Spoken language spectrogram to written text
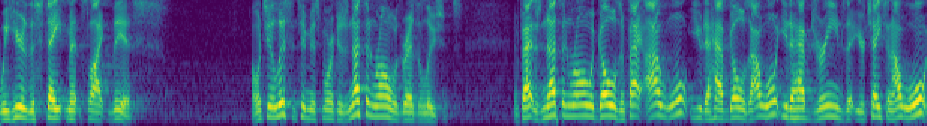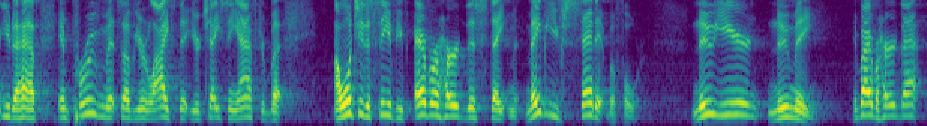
we hear the statements like this. I want you to listen to me this morning because there's nothing wrong with resolutions. In fact, there's nothing wrong with goals. In fact, I want you to have goals. I want you to have dreams that you're chasing. I want you to have improvements of your life that you're chasing after. But I want you to see if you've ever heard this statement. Maybe you've said it before. New year, new me. Anybody ever heard that?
